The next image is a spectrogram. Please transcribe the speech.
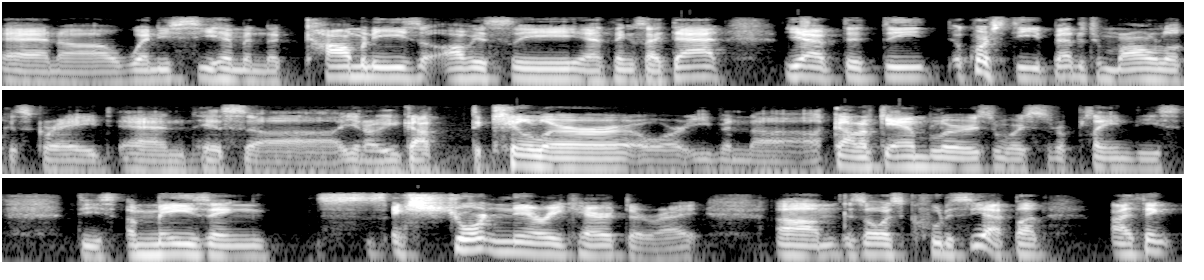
and uh, when you see him in the comedies, obviously, and things like that. Yeah, the, the of course the Better Tomorrow look is great, and his uh, you know you got the Killer or even uh, God of Gamblers, where he's sort of playing these these amazing, extraordinary character, right? Um, it's always cool to see that, but. I think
